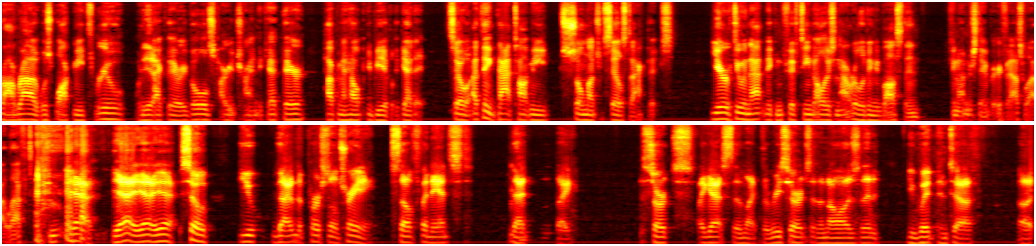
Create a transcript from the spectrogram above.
rah rah, it was walk me through what Yeah. exactly are your goals, how are you trying to get there, how can I help you be able to get it. So I think that taught me so much of sales tactics. Year of doing that, making fifteen dollars an hour living in Boston, you can understand very fast why I left. yeah, yeah, yeah, yeah. So you got into personal training, self financed, mm-hmm. that like certs, I guess, and like the research and the knowledge. Then you went into, uh,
